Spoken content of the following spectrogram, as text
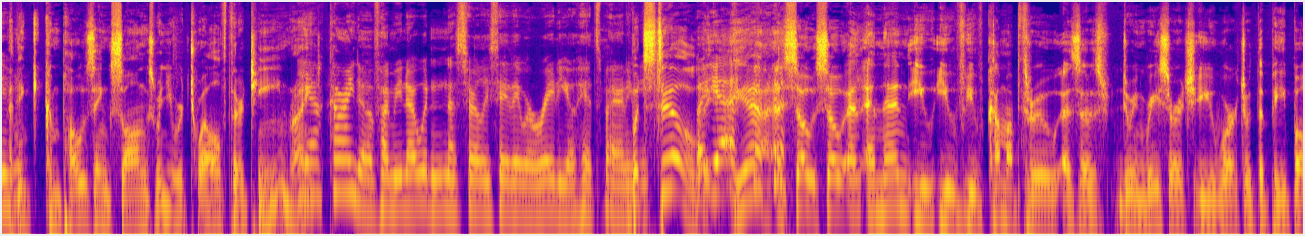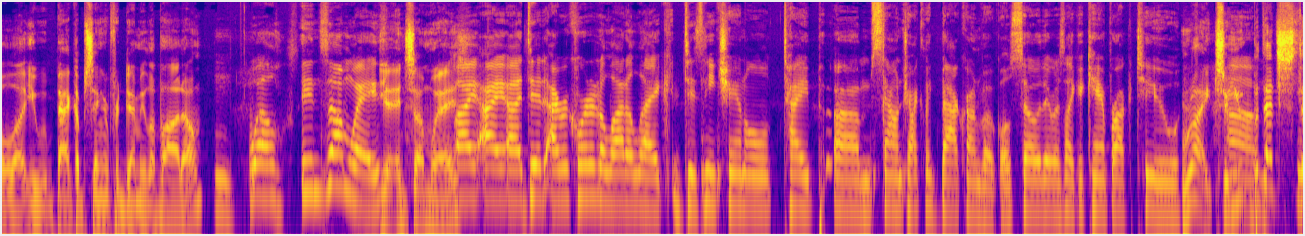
I think composing songs when you were 12, 13, right? Yeah, kind of. I mean, I wouldn't necessarily say they were radio hits by any means. But means. still, But yeah. yeah. So, so, and, and then you, you've, you've come up through as I was doing research. You worked with the people. Uh, you were backup singer for Demi Lovato. well, in some ways. Yeah, in some ways. I, I uh, did. I recorded a lot of like Disney Channel type um, soundtrack, like background vocals. So there was like a Camp Rock two. right. So you, Um, but that's you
